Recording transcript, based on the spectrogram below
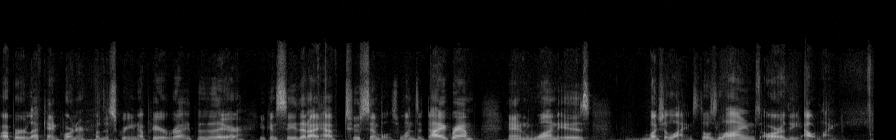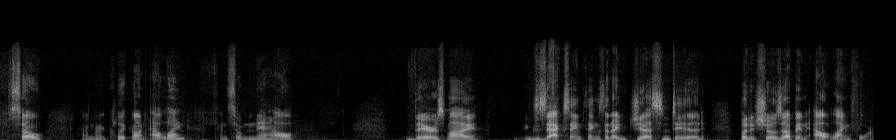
upper left hand corner of the screen, up here right there, you can see that I have two symbols. One's a diagram and one is a bunch of lines. Those lines are the outline. So I'm going to click on outline and so now there's my exact same things that I just did, but it shows up in outline form.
